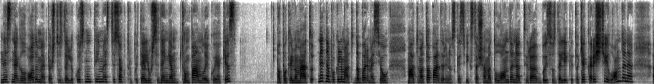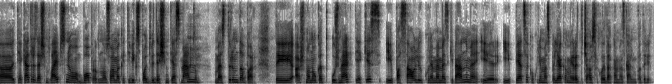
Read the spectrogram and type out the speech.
nes negalvodami apie šitus dalykus nu tai mes tiesiog truputėlį užsidengiam trumpam laikui akis. O po kelių metų net ne po kelių metų dabar mes jau matome to padarinius kas vyksta šiuo metu londone. Tai yra baisūs dalykai. Tokie karščiai londone a, tie keturiasdešimt laipsnių buvo prognozuojama kad įvyks po dvidešimties metų. Mes turim dabar. Tai aš manau kad užmerkti akis į pasaulį kuriame mes gyvename ir į pėdsaką kurį mes paliekame yra didžiausia klaida ką mes galim padaryt.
